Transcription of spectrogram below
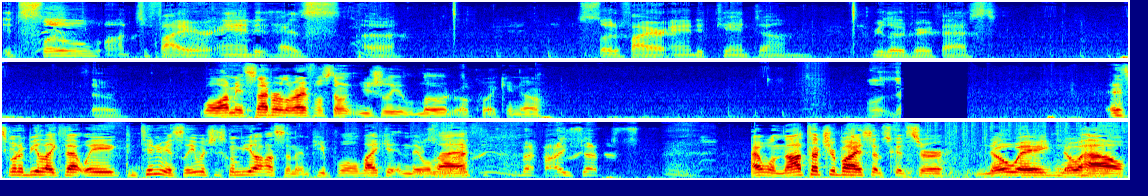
it's slow on to fire, and it has uh, slow to fire, and it can't um, reload very fast. So, Well, I mean, sniper rifles don't usually load real quick, you know. well, they're- And it's going to be like that way continuously, which is going to be awesome, and people will like it and they will laugh. My biceps. I will not touch your biceps, good sir. No way, no how.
